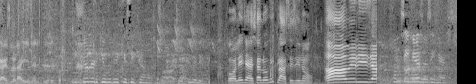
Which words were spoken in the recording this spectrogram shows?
गाइस लड़ाई इन एलपी देखो। क्यों लड़कियों को देख के सीखा कॉलेज ऐसा लोगे क्लासेस ही ना आ मेरी जान हम सीनियर्स हैं सीनियर्स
